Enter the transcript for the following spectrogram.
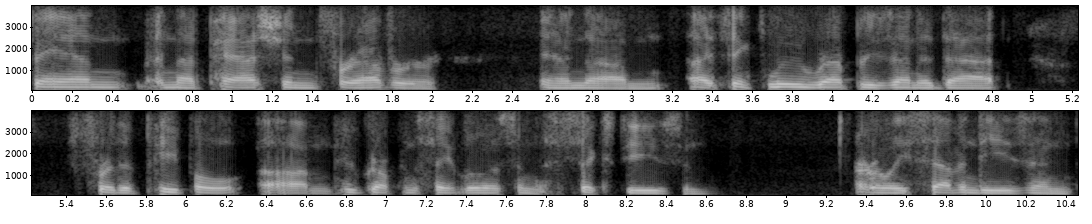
fan and that passion forever. And um, I think Lou represented that for the people um, who grew up in St. Louis in the '60s and early '70s, and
